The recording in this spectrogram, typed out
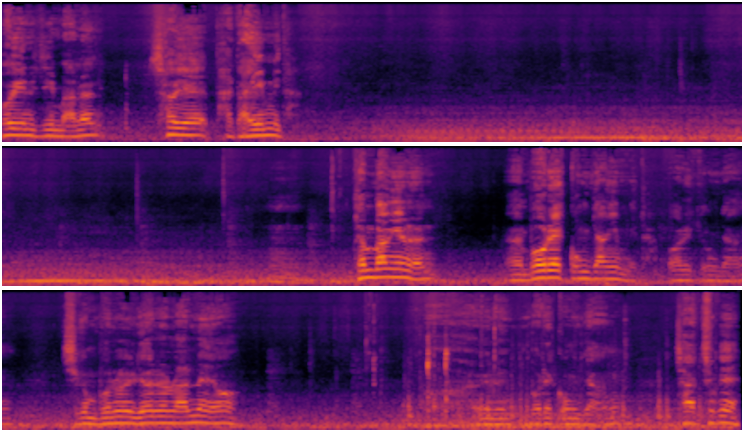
보이지만은 서해 바다입니다. 음, 전방에는 어, 모래 공장입니다. 모래 공장. 지금 문을 열어놨네요. 어, 여기는 모래 공장. 좌측에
